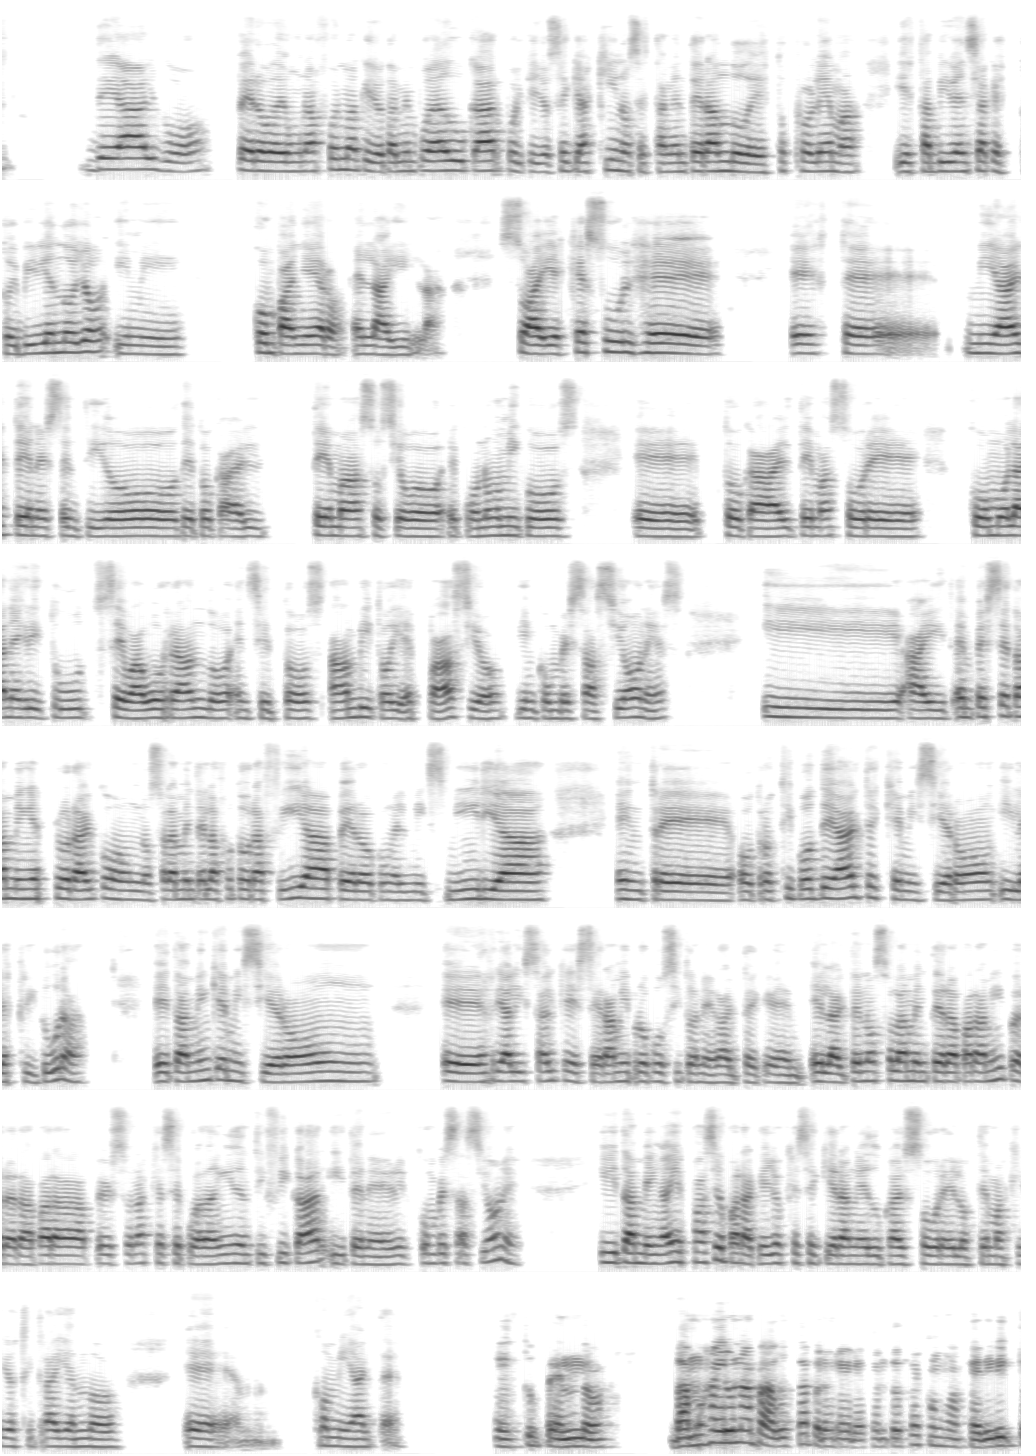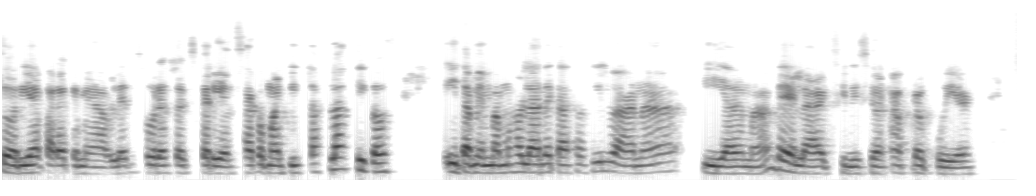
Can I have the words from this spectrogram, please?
de algo, pero de una forma que yo también pueda educar, porque yo sé que aquí nos están enterando de estos problemas y estas vivencias que estoy viviendo yo y mi compañero en la isla. So, ahí es que surge este, mi arte en el sentido de tocar temas socioeconómicos, eh, tocar temas sobre cómo la negritud se va borrando en ciertos ámbitos y espacios y en conversaciones. Y ahí empecé también a explorar con no solamente la fotografía, pero con el mix media, entre otros tipos de artes que me hicieron, y la escritura, eh, también que me hicieron eh, realizar que ese era mi propósito en el arte, que el arte no solamente era para mí, pero era para personas que se puedan identificar y tener conversaciones. Y también hay espacio para aquellos que se quieran educar sobre los temas que yo estoy trayendo eh, con mi arte. Estupendo. Vamos a ir a una pausa, pero regreso entonces con José y Victoria para que me hablen sobre su experiencia como artistas plásticos y también vamos a hablar de Casa Silvana y además de la exhibición Afroqueer.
